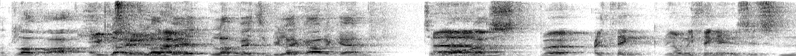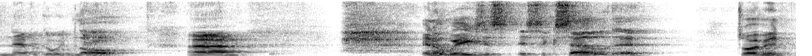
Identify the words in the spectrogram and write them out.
I'd love that. You I'd, I'd love it. Love it to be like that again. To be Um, honest. But I think the only thing is, it's never going to No. be. Um, In a way, it's, it's excelled it. Do you know what I mean?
